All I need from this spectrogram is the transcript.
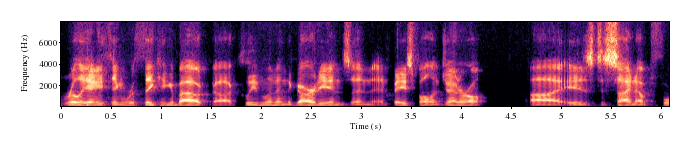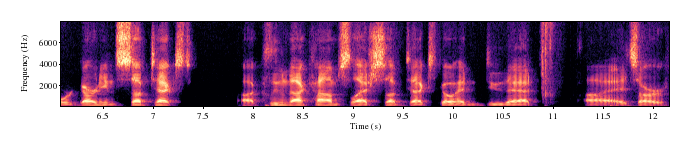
really anything we're thinking about Cleveland and the Guardians and, and baseball in general is to sign up for Guardians Subtext uh, cleveland.com slash subtext. Go ahead and do that. Uh, it's our,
